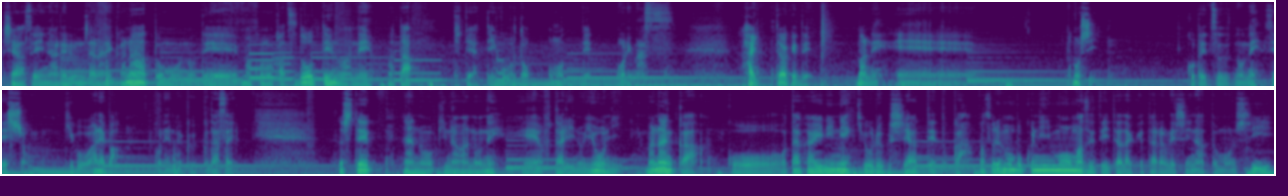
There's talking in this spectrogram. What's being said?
幸せになれるんじゃないかなと思うので、まあ、この活動っていうのはねまたちょっとやっていこうと思っております。はいというわけでまあね、えー、もし個別のねセッション希望あればご連絡ください。そしてあの沖縄のね、えー、お二人のように、まあ、なんかこうお互いにね協力し合ってとか、まあ、それも僕にも混ぜていただけたら嬉しいなと思うし、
